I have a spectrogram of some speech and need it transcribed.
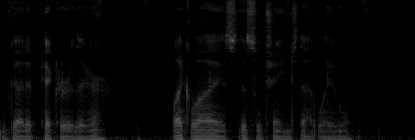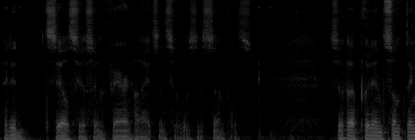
You've got a picker there. Likewise, this will change that label. I did Celsius and Fahrenheit since it was the simplest. So if I put in something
